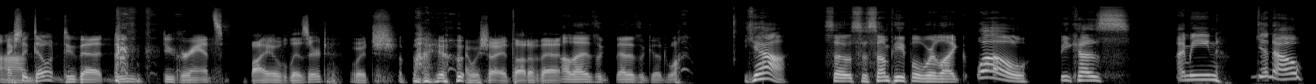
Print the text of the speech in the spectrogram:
Actually, Um, don't do that. Do do Grant's bio lizard, which Bio. I wish I had thought of that. Oh, that is a, that is a good one. Yeah. So so some people were like, "Whoa," because I mean, you know,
